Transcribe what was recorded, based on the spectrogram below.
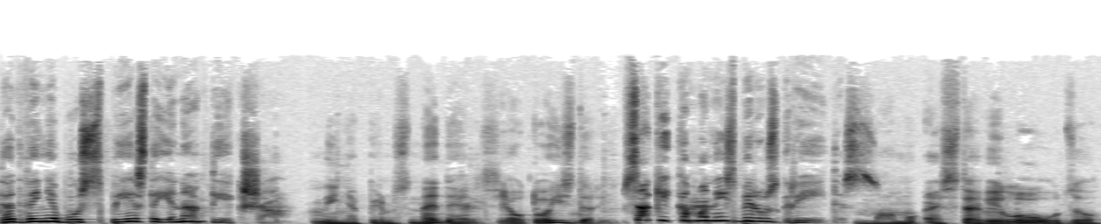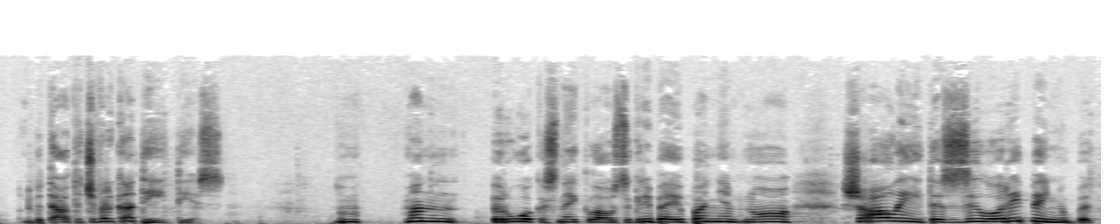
tad viņa būs spiesta ienākt iekšā. Viņa pirms nedēļas jau to izdarīja. Saki, ka man izbir uz grīdas, Mamu, es tevi lūdzu. bet tā taču var gadīties. Nu, man rokas neklausa, gribēju paņemt no šālītes zilo ripiņu, bet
